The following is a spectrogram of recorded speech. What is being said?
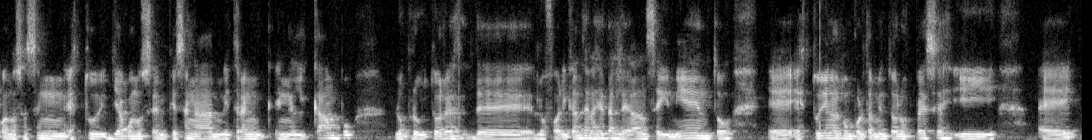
cuando se hacen ya cuando se empiezan a administrar en el campo, los productores de los fabricantes de las dietas le dan seguimiento, eh, estudian el comportamiento de los peces y eh,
